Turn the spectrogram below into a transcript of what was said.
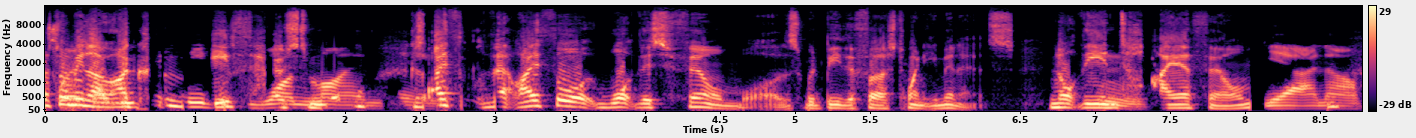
That's what I mean. Like, I couldn't believe how one small because. I thought that I thought what this film was would be the first twenty minutes, not the Hmm. entire film. Yeah, I know.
